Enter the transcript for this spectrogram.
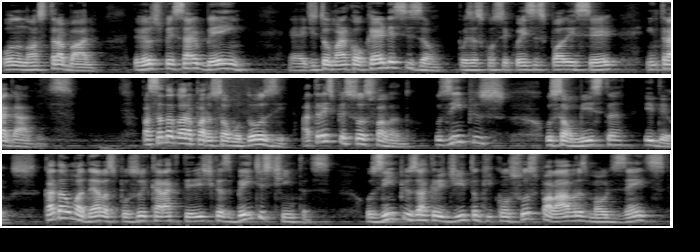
ou no nosso trabalho. Devemos pensar bem é, de tomar qualquer decisão, pois as consequências podem ser intragáveis. Passando agora para o Salmo 12, há três pessoas falando: os ímpios, o salmista e Deus. Cada uma delas possui características bem distintas. Os ímpios acreditam que com suas palavras maldizentes,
